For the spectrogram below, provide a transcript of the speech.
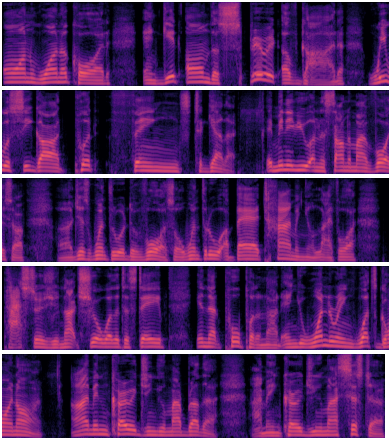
on one accord and get on the Spirit of God, we will see God put things together. And many of you, on the sound of my voice, are uh, just went through a divorce or went through a bad time in your life, or pastors, you're not sure whether to stay in that pulpit or not, and you're wondering what's going on. I'm encouraging you, my brother. I'm encouraging you, my sister.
